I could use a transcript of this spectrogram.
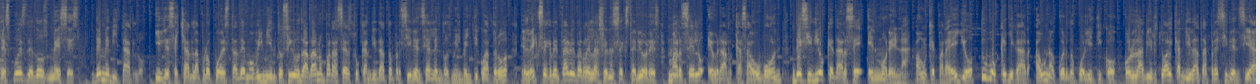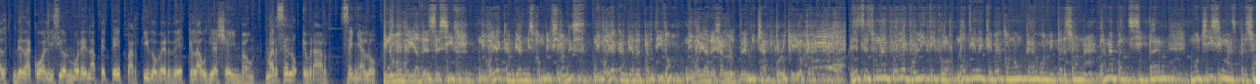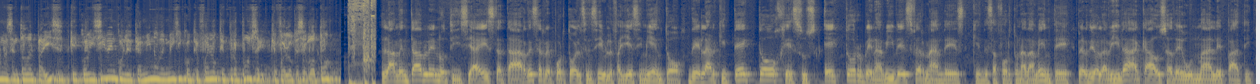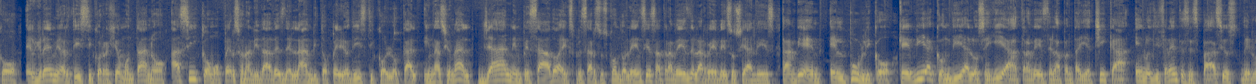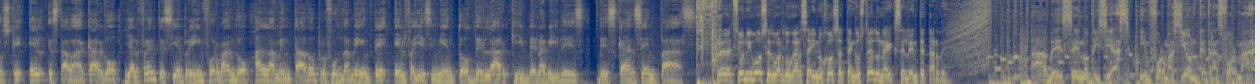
Después de dos meses de meditarlo y desechar la propuesta de Movimiento Ciudadano para ser su candidato presidencial en 2024, el exsecretario de Relaciones Exteriores, Marcelo Ebrard Casaubón, decidió quedarse en Morena, aunque para ello tuvo que llegar a un acuerdo político con la virtual candidata presidencial de la coalición Morena PT Partido Verde, Claudia Sheinbaum. Marcelo Ebrard señaló. No me voy a desdecir, ni voy a cambiar mis convicciones, ni voy a cambiar de partido, ni voy a dejarlo de luchar por lo que yo creo. Este es un acuerdo político, no tiene que ver con un cargo a mi persona. Van a participar muchísimas personas en todo el país que coinciden con el camino de México, que fue lo que propuse, que fue lo que se votó. Lamentable noticia, esta tarde se reportó el sensible fallecimiento del arquitecto Jesús Héctor Benavides Fernández, quien desafortunadamente perdió la vida a causa de un mal hepático. El gremio artístico regiomontano, así como personalidades del ámbito periodístico local y nacional, ya han empezado a expresar sus condolencias a través de las redes sociales. También el público que día con día lo seguía a través de la pantalla chica en los diferentes espacios de los que él estaba a cargo y al frente siempre informando, han lamentado profundamente el fallecimiento de Larky Benavides. Descanse en paz. Redacción y voz Eduardo Garza Hinojosa. Tenga usted una excelente tarde. ABC Noticias. Información que transforma.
